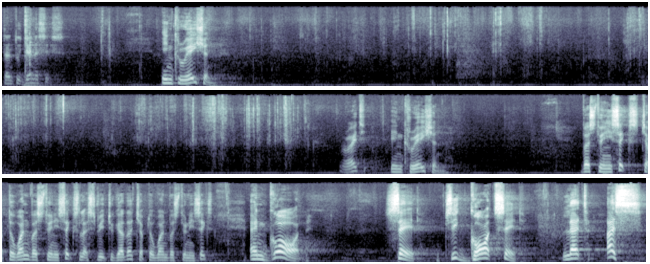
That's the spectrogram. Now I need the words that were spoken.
Turn to Genesis in creation. Right? In creation. Verse 26, chapter 1, verse 26. Let's read together. Chapter 1, verse 26. And God said, see, God said, let us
